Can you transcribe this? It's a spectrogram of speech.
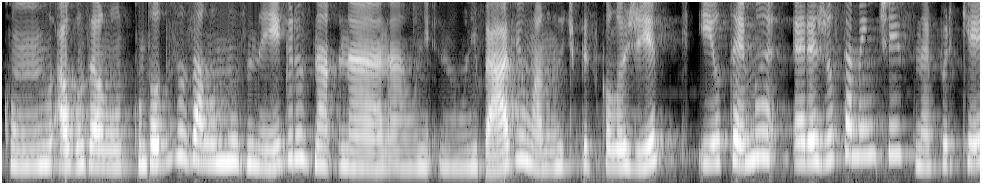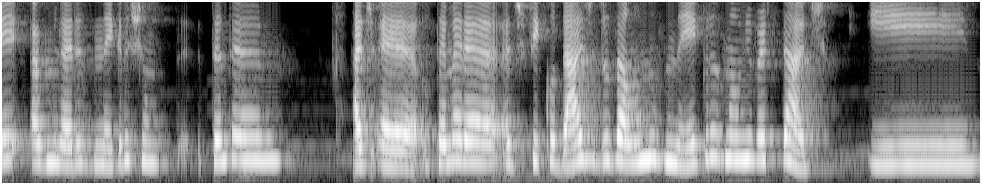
com alguns alunos, com todos os alunos negros na, na, na Uni, no Unibave, um aluno de psicologia, e o tema era justamente isso, né? Porque as mulheres negras tinham tanta a, é, o tema era a dificuldade dos alunos negros na universidade. E,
